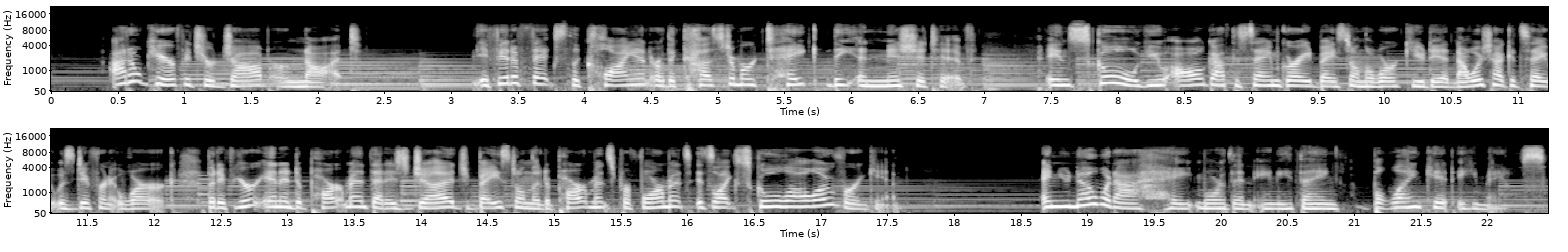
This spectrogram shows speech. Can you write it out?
I don't care if it's your job or not. If it affects the client or the customer, take the initiative. In school, you all got the same grade based on the work you did. And I wish I could say it was different at work. But if you're in a department that is judged based on the department's performance, it's like school all over again. And you know what I hate more than anything? Blanket emails.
